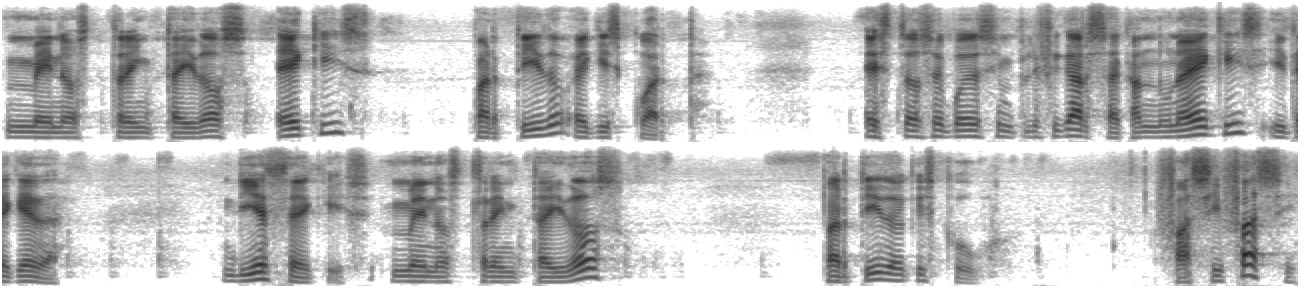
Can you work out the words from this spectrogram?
menos 32x partido x cuarta. Esto se puede simplificar sacando una x y te queda 10x menos 32 partido x cubo. Fácil, fácil.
